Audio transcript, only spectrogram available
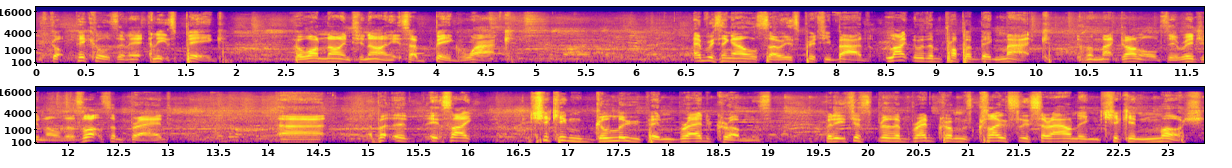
it's got pickles in it and it's big. For 1.99, it's a big whack. Everything else, though, is pretty bad. Like with a proper Big Mac from McDonald's, the original, there's lots of bread, uh, but it's like chicken gloop in breadcrumbs, but it's just the breadcrumbs closely surrounding chicken mush.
